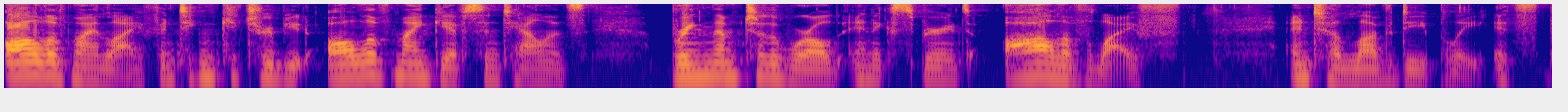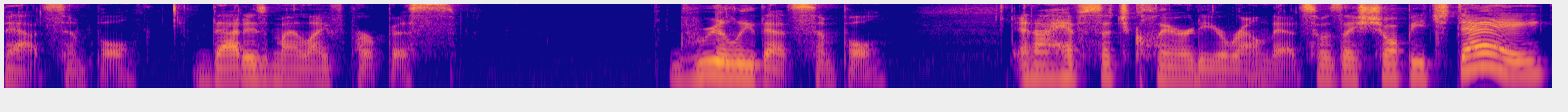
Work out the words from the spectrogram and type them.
all of my life, and to contribute all of my gifts and talents, bring them to the world and experience all of life and to love deeply. It's that simple. That is my life purpose. Really that simple. And I have such clarity around that. So as I show up each day,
